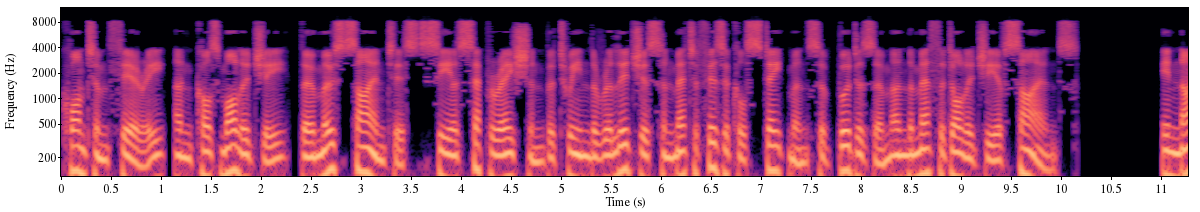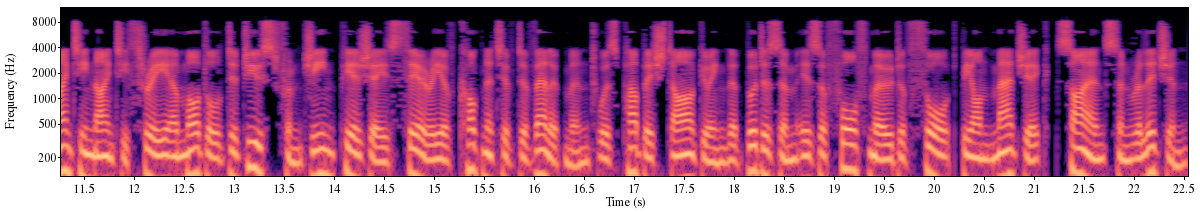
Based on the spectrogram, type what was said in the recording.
quantum theory, and cosmology, though most scientists see a separation between the religious and metaphysical statements of Buddhism and the methodology of science. In 1993 a model deduced from Jean Piaget's theory of cognitive development was published arguing that Buddhism is a fourth mode of thought beyond magic, science and religion.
